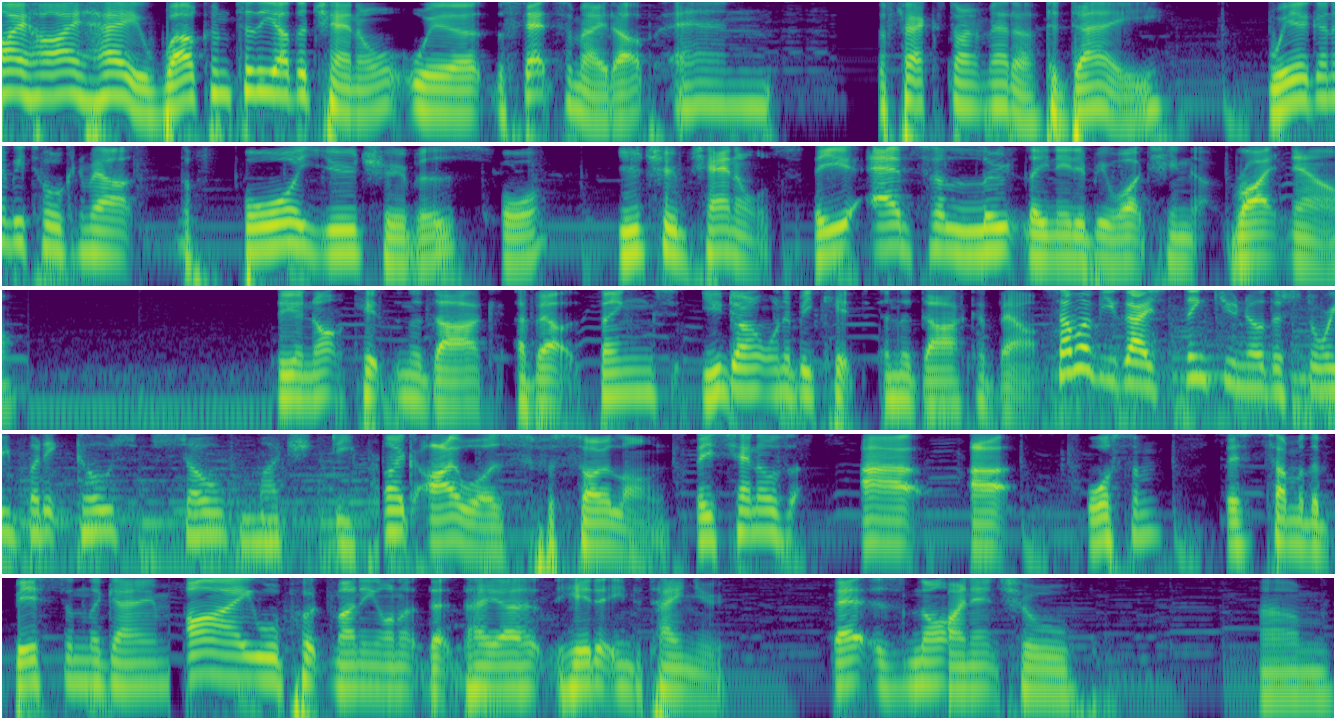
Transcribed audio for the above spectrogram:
Hi, hi, hey, welcome to the other channel where the stats are made up and the facts don't matter. Today, we're going to be talking about the four YouTubers, four YouTube channels that you absolutely need to be watching right now. So you're not kept in the dark about things you don't want to be kept in the dark about. Some of you guys think you know the story, but it goes so much deeper. Like I was for so long. These channels are, are awesome. They're some of the best in the game. I will put money on it that they are here to entertain you. That is not financial, um,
